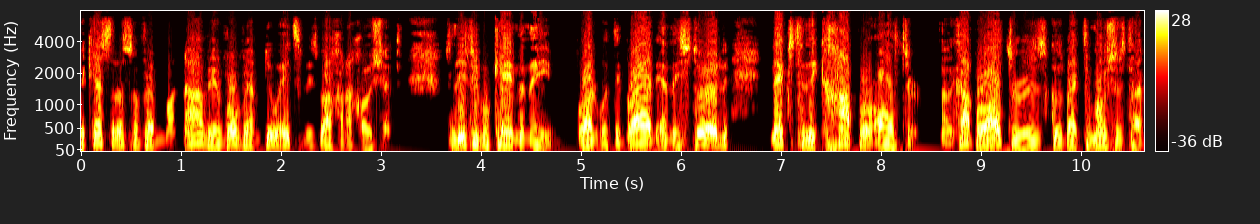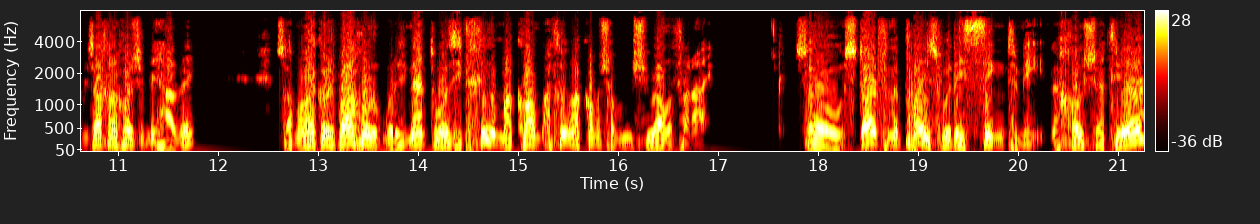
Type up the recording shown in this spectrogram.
בכסר הסופר מונה, ויבואו ועמדו עץ מזבח הנחושת. So these people came and they brought what they brought, and they stood next to the copper altar. Now the copper altar is, goes back to Moshe's time. מזבח הנחושת מהווה. So אמר הקדוש ברוך הוא, what he meant was, התחילו מקום, התחילו מקום שאומרים שירה לפניי. So start from the place where they sing to me. Nachoshet here,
